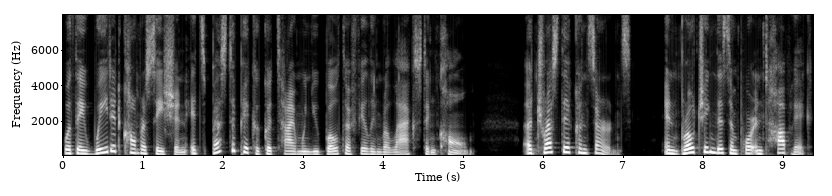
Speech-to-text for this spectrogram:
With a weighted conversation, it's best to pick a good time when you both are feeling relaxed and calm. Address their concerns in broaching this important topic,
